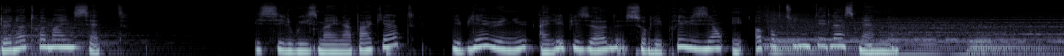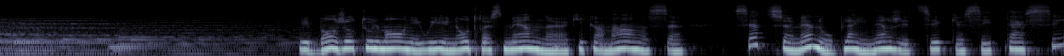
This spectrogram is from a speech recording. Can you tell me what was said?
de notre mindset. Ici Louise Maina Paquette et bienvenue à l'épisode sur les prévisions et opportunités de la semaine. Et bonjour tout le monde, et oui, une autre semaine euh, qui commence. Cette semaine au plan énergétique, c'est assez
